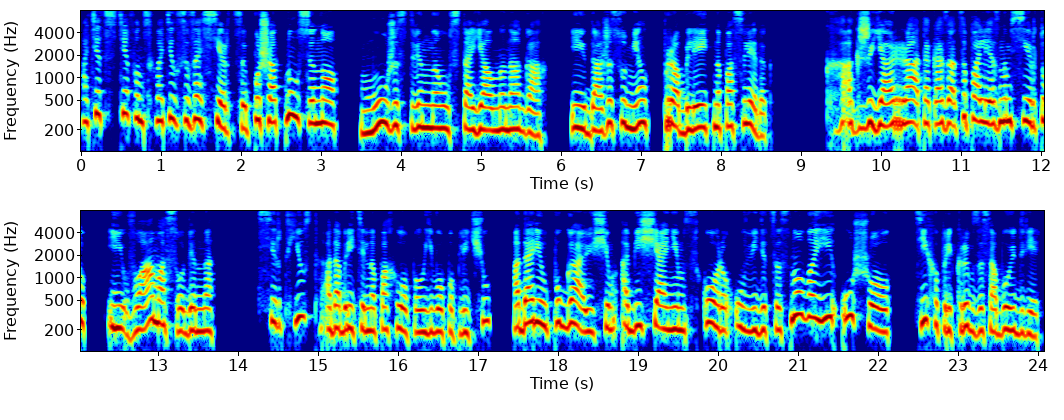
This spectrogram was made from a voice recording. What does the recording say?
Отец Стефан схватился за сердце, пошатнулся, но мужественно устоял на ногах и даже сумел проблеять напоследок. «Как же я рад оказаться полезным Сирту, и вам особенно!» Сирт Хьюст одобрительно похлопал его по плечу, одарил пугающим обещанием скоро увидеться снова и ушел, тихо прикрыв за собой дверь.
